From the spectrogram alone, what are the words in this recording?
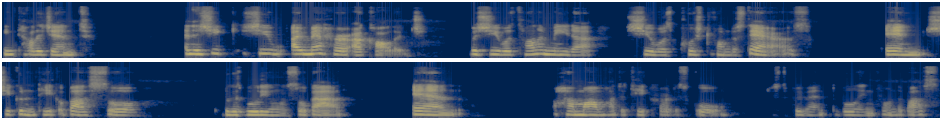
intelligent. And then she she I met her at college, but she was telling me that she was pushed from the stairs and she couldn't take a bus so because bullying was so bad and her mom had to take her to school just to prevent the bullying from the bus.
